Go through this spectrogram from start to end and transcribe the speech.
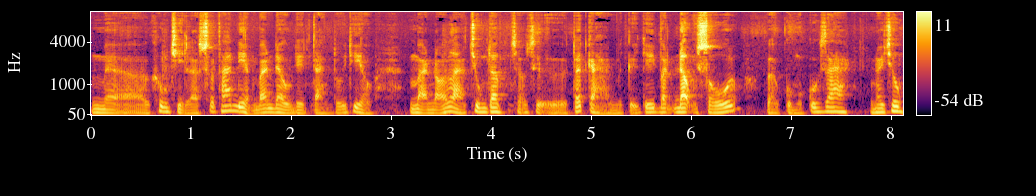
mà không chỉ là xuất phát điểm ban đầu nền tảng tối thiểu mà nó là trung tâm cho sự tất cả một cái, cái vận động số của một quốc gia nói chung.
